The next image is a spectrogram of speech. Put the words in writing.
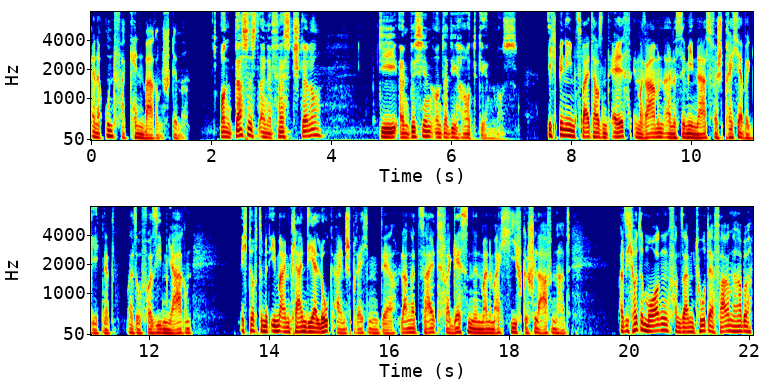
einer unverkennbaren Stimme. Und das ist eine Feststellung, die ein bisschen unter die Haut gehen muss. Ich bin ihm 2011 im Rahmen eines Seminars für Sprecher begegnet, also vor sieben Jahren. Ich durfte mit ihm einen kleinen Dialog einsprechen, der lange Zeit vergessen in meinem Archiv geschlafen hat. Als ich heute Morgen von seinem Tod erfahren habe,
